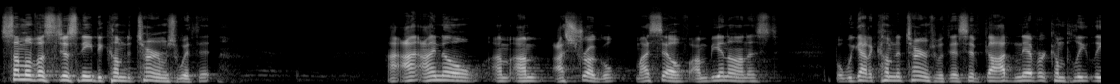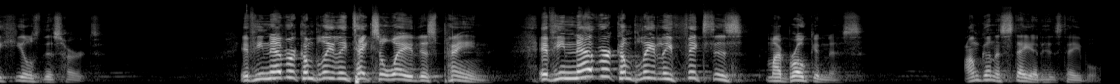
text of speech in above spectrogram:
Some of us just need to come to terms with it. I, I, know I'm, I'm, I struggle myself, I'm being honest, but we got to come to terms with this if God never completely heals this hurt. If He never completely takes away this pain, if he never completely fixes my brokenness, I'm going to stay at his table.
